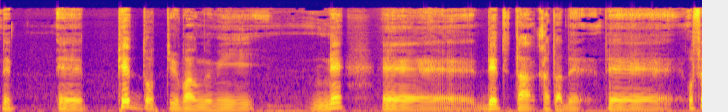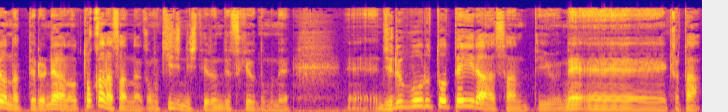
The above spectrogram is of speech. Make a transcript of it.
ね、えー TED っていう番組にね、えー出てた方で、で、お世話になってるね、あの、トカナさんなんかも記事にしてるんですけれどもね、えージル・ボルト・テイラーさんっていうね、えー方。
